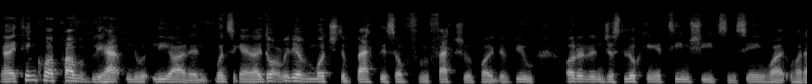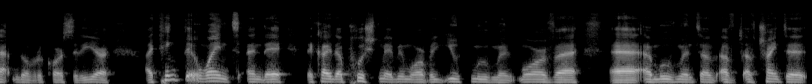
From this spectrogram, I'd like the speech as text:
And I think what probably happened with Lyon, and once again, I don't really have much to back this up from a factual point of view, other than just looking at team sheets and seeing what, what happened over the course of the year. I think they went and they, they kind of pushed maybe more of a youth movement, more of a, uh, a movement of, of, of trying to,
